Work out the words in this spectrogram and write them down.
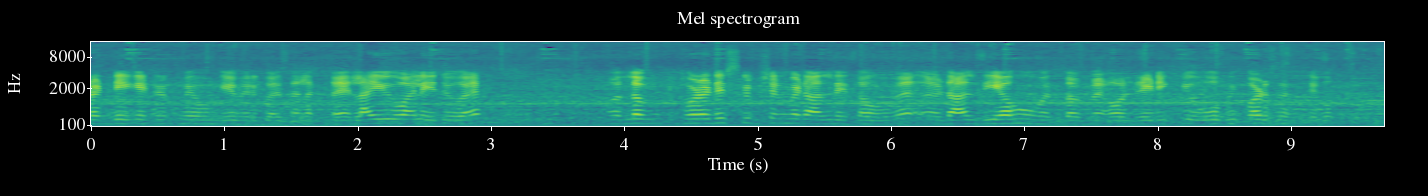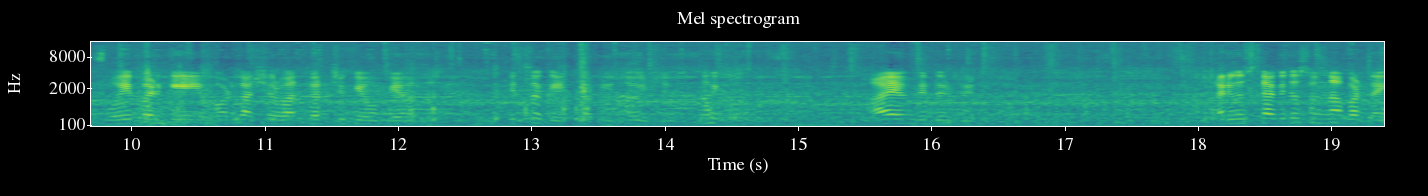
रड्डी के ट्रिप में होंगे, मेरे को ऐसा लगता है। लाइव वाले जो है मतलब थोड़ा डिस्क्रिप्शन में डाल देता हूँ मैं। डाल दिया हूँ मतलब मैं ऑलरेडी कि वो भी पढ़ सकते हो। वही पढ़ के पॉडकास्ट शुरुआत कर चुके होंगे मतलब। It's okay I am with trip अरे उसका भी तो सुनना पड़ता है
